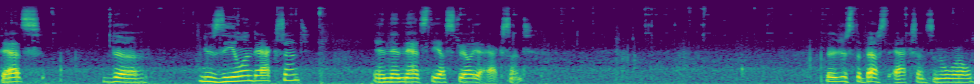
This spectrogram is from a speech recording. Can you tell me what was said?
That's the New Zealand accent. And then that's the Australia accent. They're just the best accents in the world.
